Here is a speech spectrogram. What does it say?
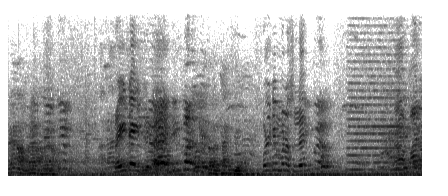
வேணாம் வேணாம் வேணாம். ரைட் ஆகிட்டு ஓகே தர தேங்க்யூ ஃபுல் டீம் பண்ண சொல்லு. போலாம்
